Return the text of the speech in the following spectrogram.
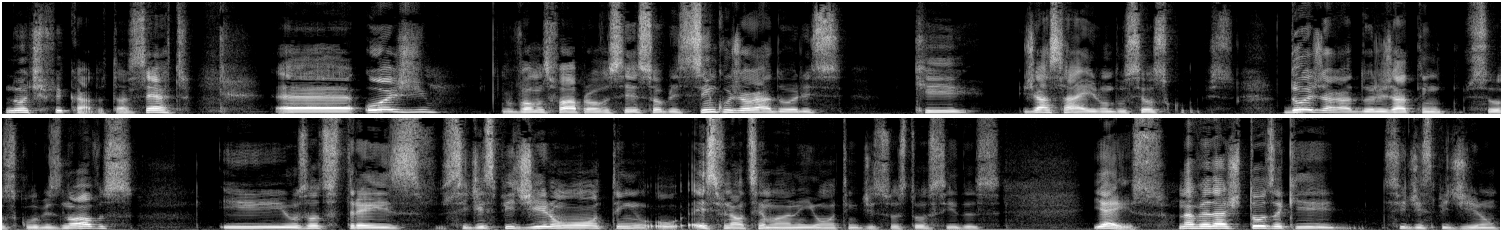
notificado, tá certo? É, hoje vamos falar para você sobre cinco jogadores que já saíram dos seus clubes. Dois jogadores já têm seus clubes novos e os outros três se despediram ontem, esse final de semana e ontem de suas torcidas. E é isso. Na verdade, todos aqui se despediram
